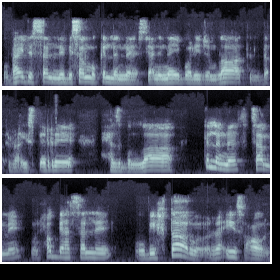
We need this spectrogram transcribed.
وبهيدي السلة بيسموا كل الناس يعني النايب وليد جملاط الرئيس بري حزب الله كل الناس تسمي ونحط بهالسلة وبيختاروا الرئيس عون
